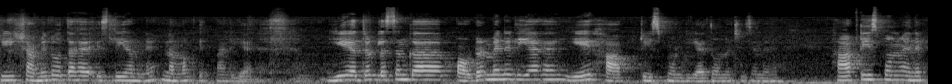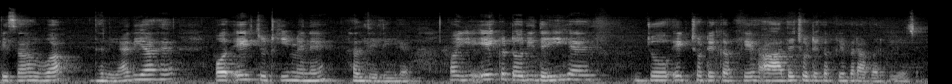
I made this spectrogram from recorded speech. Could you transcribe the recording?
भी शामिल होता है, इसलिए हमने नमक इतना लिया है। ये अदरक लहसुन का पाउडर मैंने लिया है, ये हाफ़ टी स्पून लिया है, दोनों चीज़ें मैंने। हाफ़ टी स्पून मैंने पिसा हुआ धनिया लिया है और एक चुटकी मैंने हल्दी ली है। और ये एक कटोरी दही है, जो एक छोटे कप के, आधे छोटे कप के बराबर की हो जाए।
